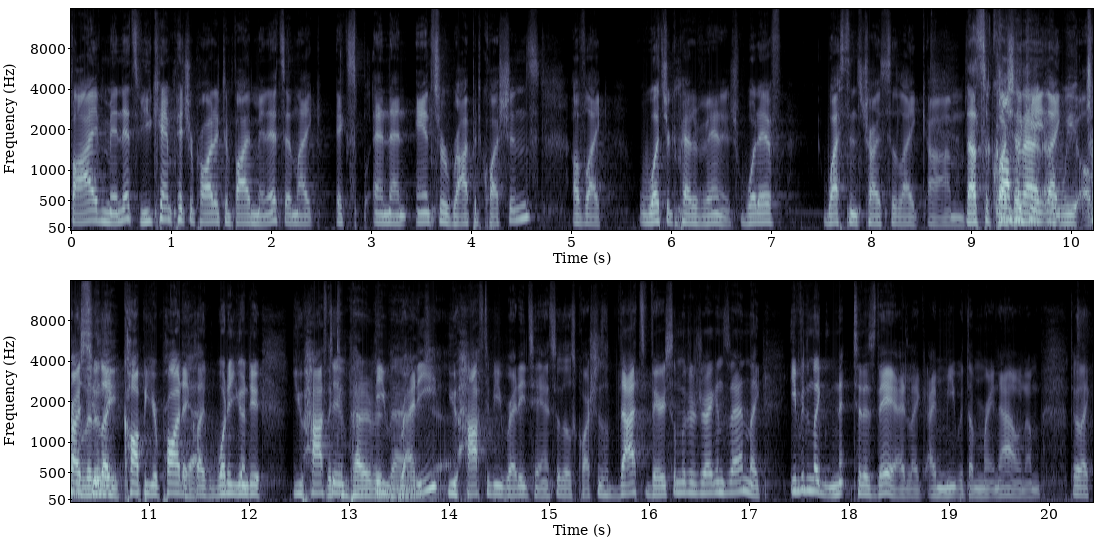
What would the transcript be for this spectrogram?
five minutes. You can't pitch your product in five minutes and like exp- and then answer rapid questions of like, what's your competitive advantage? What if Weston's tries to like um That's the question that like we tries to like copy your product. Yeah. like what are you gonna do? You have The to be ready. yeah. you have to be ready to answer those questions. So that's very similar to Dragon's Den. Like even like to this day I like I meet with them right now and I'm they're like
